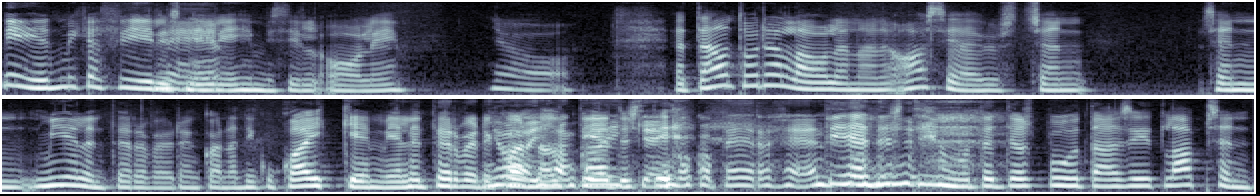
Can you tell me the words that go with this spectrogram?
Niin, että mikä fiilis niin. niillä ihmisillä oli. Joo. Ja tämä on todella olennainen asia just sen, sen mielenterveyden kannalta, niin kuin kaikkien mielenterveyden Joo, kannalta ihan tietysti. koko perheen. Tietysti, mutta että jos puhutaan siitä lapsen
